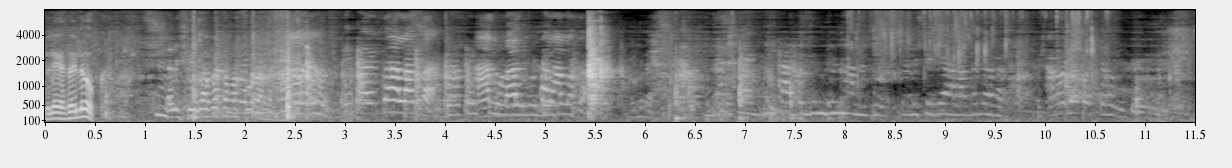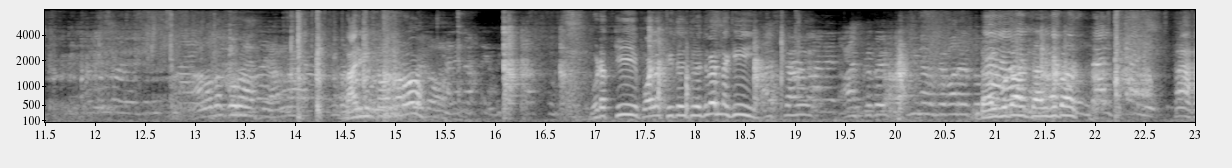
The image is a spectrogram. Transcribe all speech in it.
চলে গেছে লোক? তাহলে সেভাবে তোমার করা লাগবে। আলাদা করা আছে আমরা গাড়ি ওটা কি পয়লা খিতে তুলে দেবেন নাকি? ডাল ফুটার ডাল হ্যাঁ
